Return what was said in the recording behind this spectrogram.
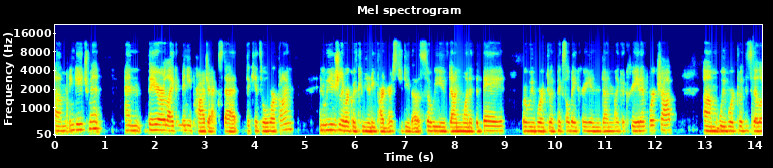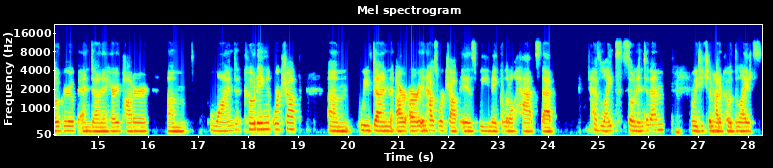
um, engagement. And they are like mini projects that the kids will work on. And we usually work with community partners to do those. So we've done one at the Bay, where we worked with Pixel Bakery and done like a creative workshop. Um, we worked with Zillow Group and done a Harry Potter um, wand coding workshop. Um, we've done our, our in-house workshop is we make little hats that have lights sewn into them and we teach them how to code the lights.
